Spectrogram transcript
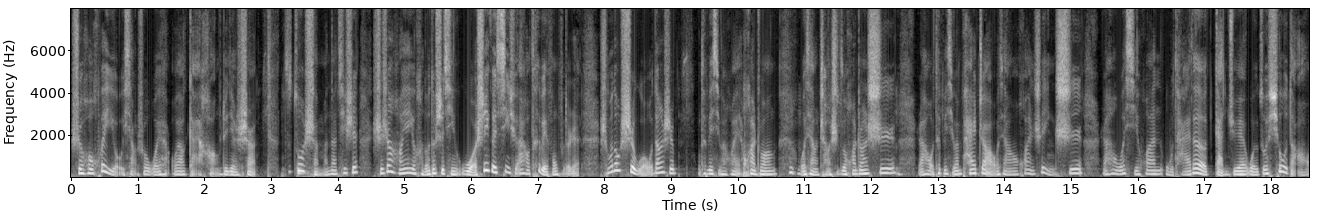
事后会有想说，我要我要改行这件事儿，这做什么呢？其实时尚行业有很多的事情，我是一个兴趣爱好特别丰富的人，什么都试过。我当时我特别喜欢化化妆，我想尝试做化妆师，然后我特别喜欢拍照，我想换摄影师，然后我喜欢舞台的感觉，我做秀导。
